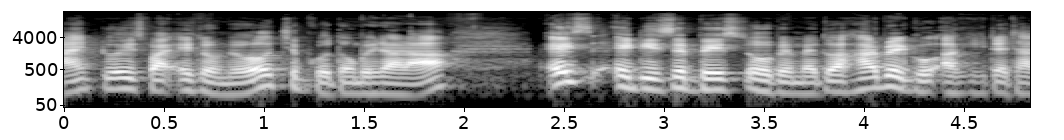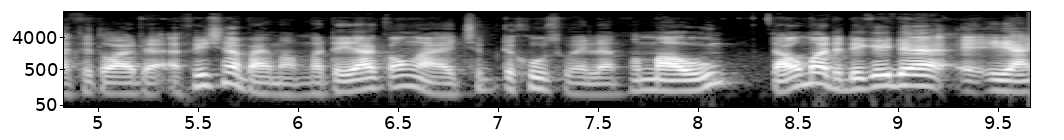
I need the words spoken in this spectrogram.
9 2X5X လိုမျိုး chip ကိုသုံးပေးထားတာ x86 base လို့ပဲမဲ့သူက hybrid ကို architecture ဖြစ်သွားတဲ့ efficient ဘိုင်းမှာမတရားကောင်းလာတဲ့ chip တစ်ခုဆိုရင်လည်းမမှားဘူးဒါမှမဟုတ် dedicated AI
